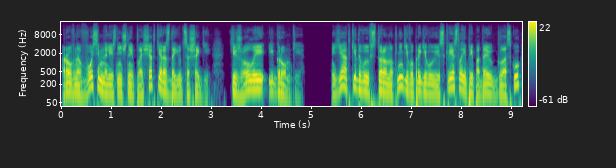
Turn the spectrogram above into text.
Ровно в восемь на лестничной площадке раздаются шаги, тяжелые и громкие. Я откидываю в сторону книги, выпрыгиваю из кресла и припадаю к глазку,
